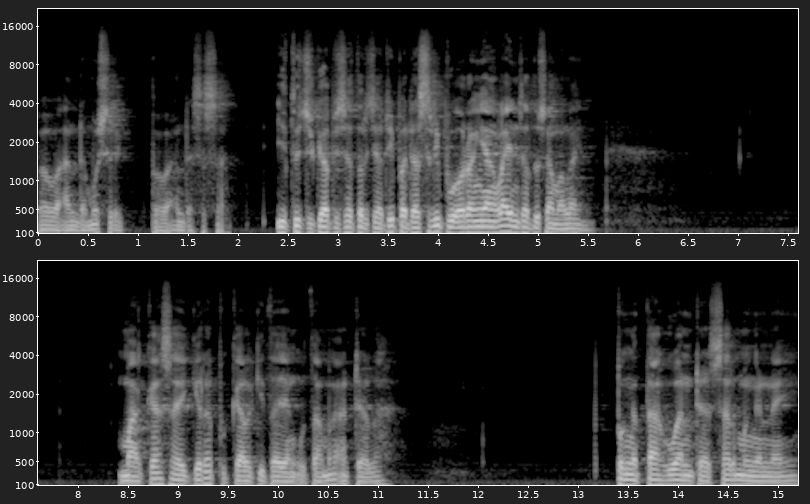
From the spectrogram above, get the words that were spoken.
bahwa Anda musyrik, bahwa Anda sesat. Itu juga bisa terjadi pada seribu orang yang lain satu sama lain. Maka saya kira bekal kita yang utama adalah pengetahuan dasar mengenai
